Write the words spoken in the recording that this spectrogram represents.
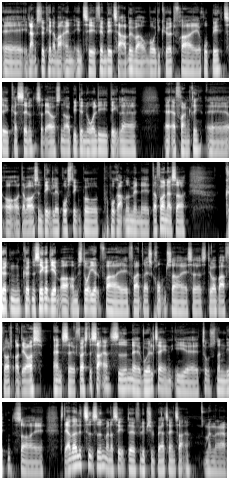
øh, et langt stykke hen ad vejen ind til femte etape, var, hvor de kørte fra øh, Roubaix til Cassel, så det er jo sådan op i det nordlige del af, af, af Frankrig, øh, og, og der var også en del øh, brosten på, på programmet, men øh, der får han altså kørt den, kørt den sikkert hjem, og, og med stor hjælp fra, øh, fra Andreas Kron, så, øh, så, så det var bare flot, og det er også hans øh, første sejr siden øh, Vueltaen i øh, 2019, så, øh, så det har været lidt tid siden, man har set øh, Philippe Gilbert tage en sejr. Men øh,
